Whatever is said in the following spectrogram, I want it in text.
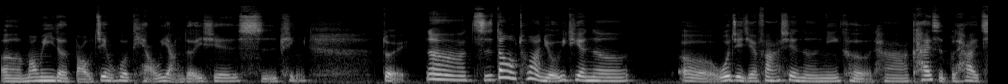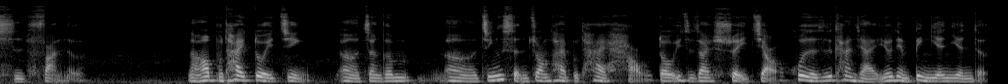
呃猫咪的保健或调养的一些食品。对，那直到突然有一天呢，呃，我姐姐发现呢，妮可她开始不太吃饭了，然后不太对劲，呃，整个。呃，精神状态不太好，都一直在睡觉，或者是看起来有点病恹恹的。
